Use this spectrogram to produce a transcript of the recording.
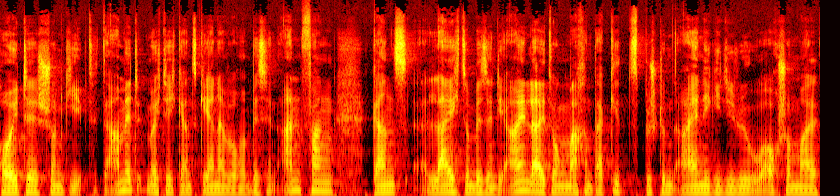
heute schon gibt. Damit möchte ich ganz gerne einfach ein bisschen anfangen, ganz leicht so ein bisschen die Einleitung machen. Da gibt es bestimmt einige, die du auch schon mal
